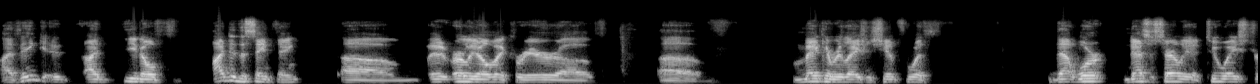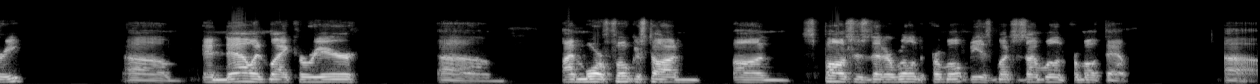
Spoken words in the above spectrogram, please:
I think it, I you know I did the same thing um, early on in my career of of making relationships with that weren't necessarily a two way street. Um, and now in my career, um, I'm more focused on on sponsors that are willing to promote me as much as I'm willing to promote them. Uh,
